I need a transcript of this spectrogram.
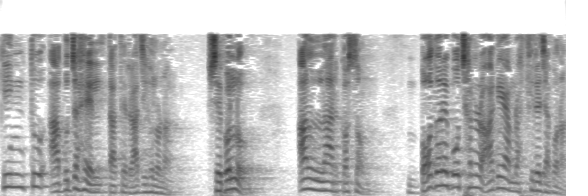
কিন্তু আবু জাহেল তাতে রাজি হল না। সে বলল আল্লাহর কসম, বদরে পৌঁছানোর আগে আমরা ফিরে যাব না।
